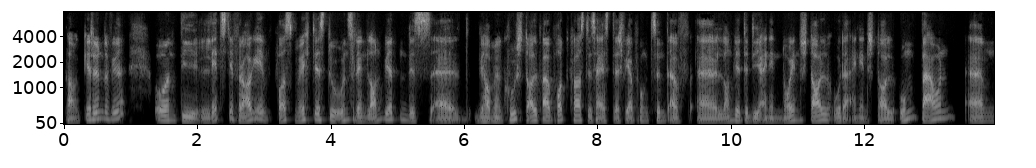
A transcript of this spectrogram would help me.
Dankeschön dafür. Und die letzte Frage, was möchtest du unseren Landwirten, das, äh, wir haben ja einen Kuhstallbau-Podcast, das heißt, der Schwerpunkt sind auf äh, Landwirte, die einen neuen Stall oder einen Stall umbauen. Ähm,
